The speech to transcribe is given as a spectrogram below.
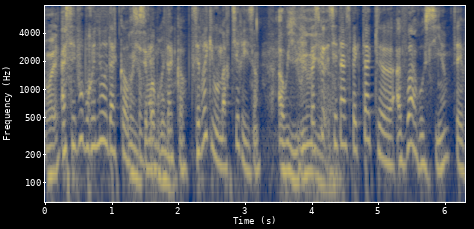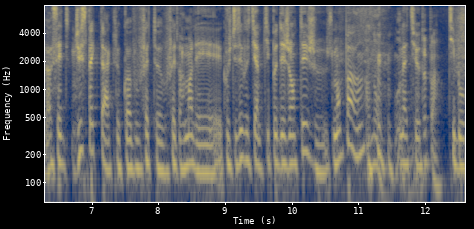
Ouais. Ah, c'est vous, Bruno, d'accord. Oui, c'est moi, Bruno. D'accord. C'est vrai qu'il vous martyrise. hein. Ah oui, oui, oui. Parce que euh, c'est un spectacle à voir aussi. Hein. C'est, c'est du spectacle, quoi. Vous faites, vous faites vraiment les. Quand je disais, vous étiez un petit peu déjanté, je, je mens pas, hein. Ah non, Mathieu. pas. Thibaut.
